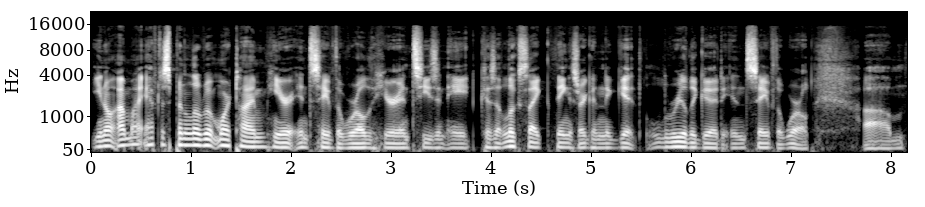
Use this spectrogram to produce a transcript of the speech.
you know, I might have to spend a little bit more time here in Save the World here in Season 8 because it looks like things are going to get really good in Save the World. Um,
